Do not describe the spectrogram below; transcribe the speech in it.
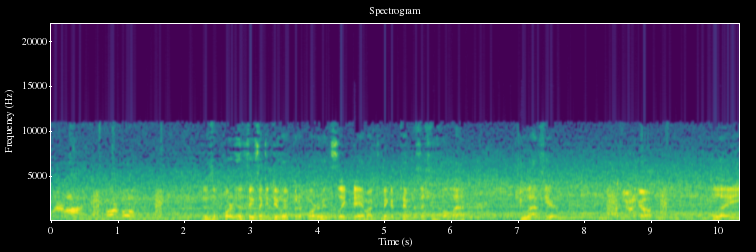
Clear high. Car low. There's a part of me that thinks I can do it, but a part of me that's like, damn, I have to make up 10 positions in a lap. Two laps here? Two to go. Like,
